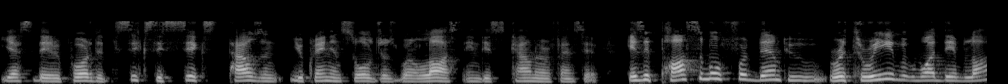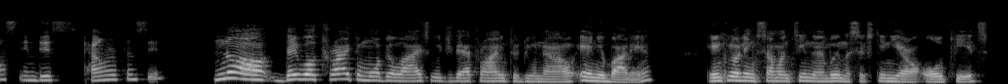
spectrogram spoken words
yesterday reported 66,000 Ukrainian soldiers were lost in this counteroffensive. Is it possible for them to retrieve what they've lost in this counteroffensive? No, they will try to mobilize, which they're trying to do now, anybody, including 17 and even 16 year old kids.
